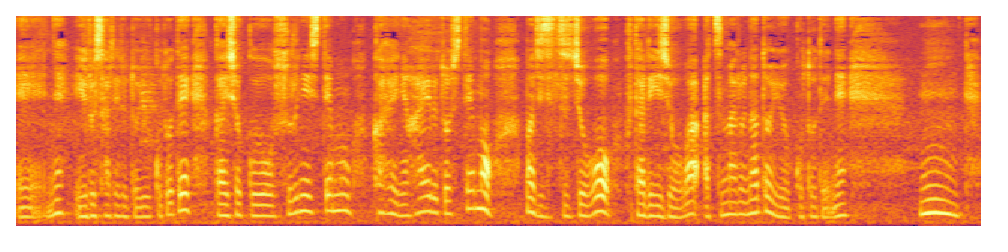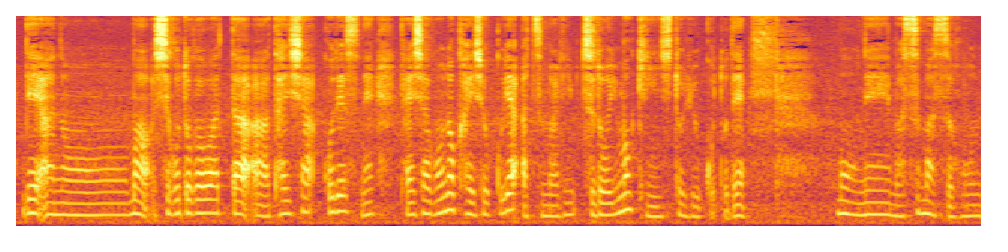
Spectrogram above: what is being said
えー、ね、許されるということで外食をするにしてもカフェに入るとしても、まあ、事実上2人以上は集まるなということでね。うん、であのー、まあ、仕事が終わったあ退社後ですね。退社後の会食や集まり集いも禁止ということで。もうねますます本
